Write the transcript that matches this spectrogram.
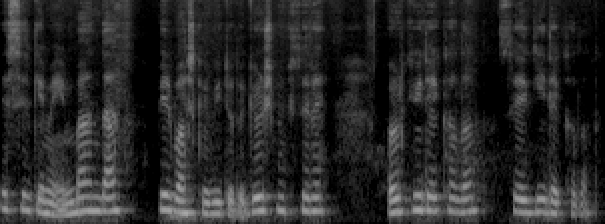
esirgemeyin benden. Bir başka videoda görüşmek üzere. Örgüyle kalın, sevgiyle kalın.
